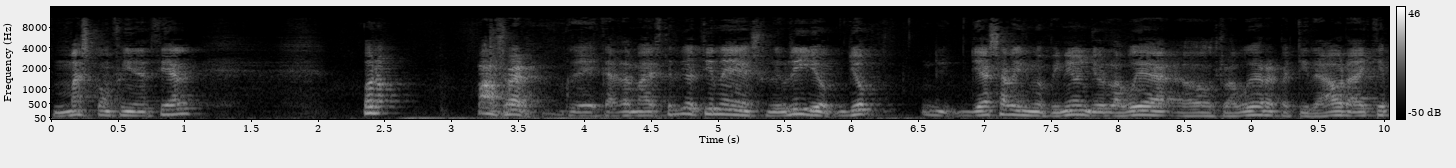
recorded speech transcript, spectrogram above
más confidencial? Bueno, vamos a ver, cada maestrillo tiene su librillo. Yo, ya sabéis mi opinión, yo la voy a, os la voy a repetir ahora. Hay que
